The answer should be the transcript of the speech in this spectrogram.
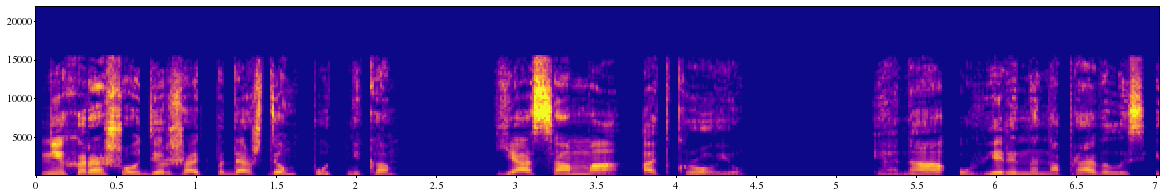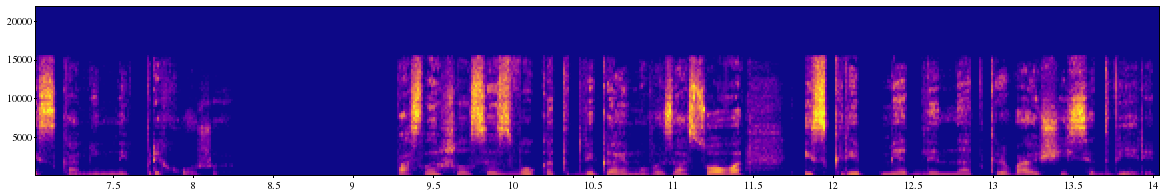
«Нехорошо держать под дождем путника. Я сама открою» и она уверенно направилась из каминной в прихожую. Послышался звук отодвигаемого засова и скрип медленно открывающейся двери.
